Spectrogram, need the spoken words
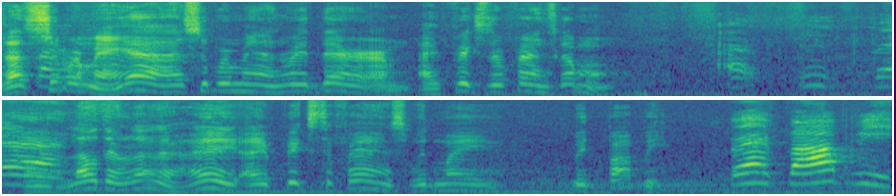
That's Superman. Yeah, that's Superman right there. Um, I fixed the fence. Come on. Uh, it's bad. louder, louder. Hey, I fixed the fence with my with Papi. With Bobby.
